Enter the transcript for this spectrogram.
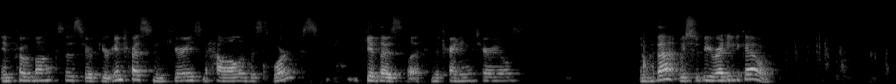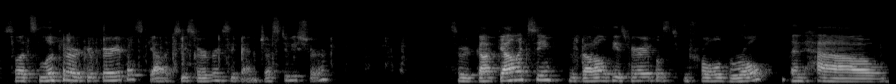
info boxes. So if you're interested and curious in how all of this works, give those a look in the training materials. And with that, we should be ready to go. So let's look at our group variables, Galaxy servers again, just to be sure. So we've got Galaxy, we've got all these variables to control the role and how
